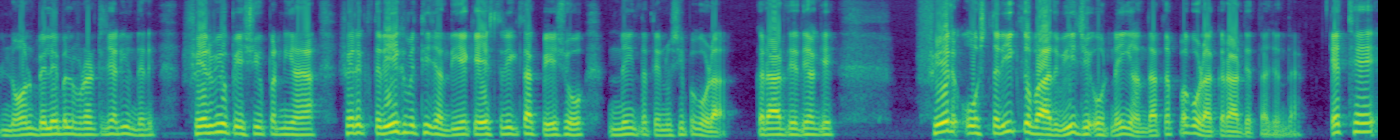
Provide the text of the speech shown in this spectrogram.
ਨੋਨ ਬੇਲੇਬਲ ਵਾਰੰਟ ਜਾਰੀ ਹੁੰਦੇ ਨੇ, ਫਿਰ ਵੀ ਉਹ ਪੇਸ਼ੀ ਉੱਪਰ ਨਹੀਂ ਆਇਆ, ਫਿਰ ਇੱਕ ਤਰੀਕ ਮਿੱਥੀ ਜਾਂਦੀ ਹੈ ਕਿ ਇਸ ਤਰੀਕ ਤੱਕ ਪੇਸ਼ ਹੋ, ਨਹੀਂ ਤਾਂ ਤੈਨੂੰ ਅਸੀਂ ਭਗੌੜਾ ਕਰਾਰ ਦੇ ਦੇਵਾਂਗੇ ਫਿਰ ਉਸ ਤਰੀਕ ਤੋਂ ਬਾਅਦ ਵੀ ਜੇ ਉਹ ਨਹੀਂ ਆਂਦਾ ਤਾਂ ਭਗੌੜਾ ਕਰਾਰ ਦਿੱਤਾ ਜਾਂਦਾ ਹੈ। ਇੱਥੇ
